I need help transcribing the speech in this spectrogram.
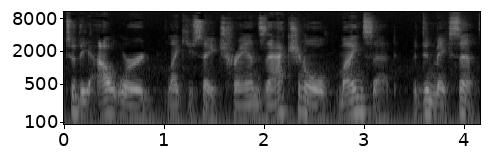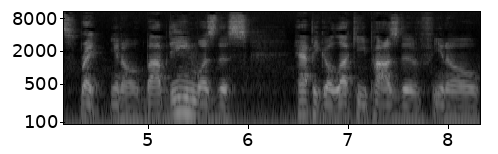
to the outward, like you say, transactional mindset, it didn't make sense. Right. You know, Bob Dean was this happy-go-lucky, positive, you know,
